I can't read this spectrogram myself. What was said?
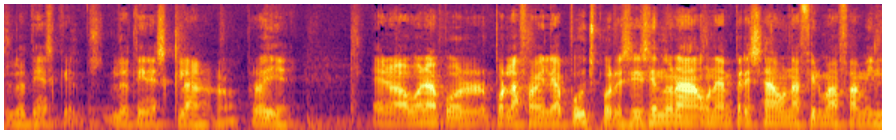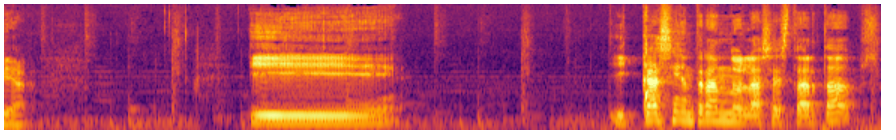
lo tienes, claro, ¿no? Pero oye, enhorabuena por, la familia Puig, porque sigue siendo una empresa, una firma familiar. Y. Y casi entrando en las startups,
